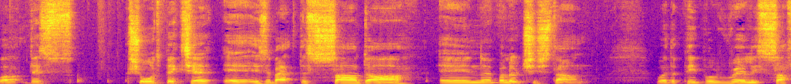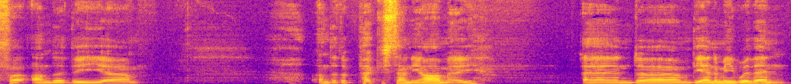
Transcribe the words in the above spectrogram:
Well, this short picture is about the Sardar in uh, Balochistan, where the people really suffer under the um, under the Pakistani army and um, the enemy within.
